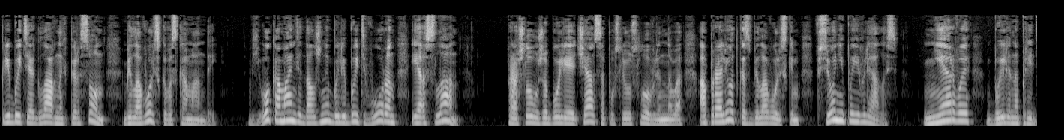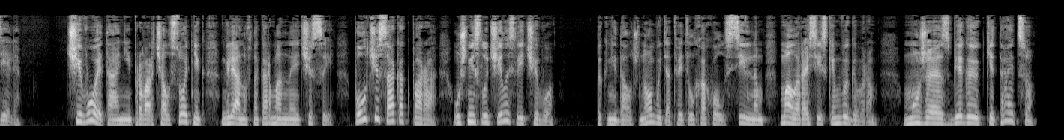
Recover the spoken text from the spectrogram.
прибытия главных персон Беловольского с командой. В его команде должны были быть Ворон и Аслан. Прошло уже более часа после условленного, а пролетка с Беловольским все не появлялась. Нервы были на пределе. «Чего это они?» — проворчал сотник, глянув на карманные часы. «Полчаса как пора. Уж не случилось ли чего?» «Так не должно быть», — ответил Хохол с сильным малороссийским выговором. «Може, сбегаю к китайцу?»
